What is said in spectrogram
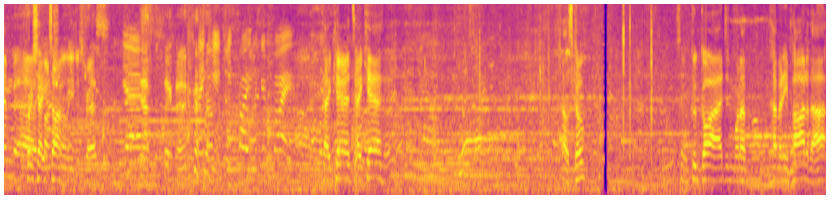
I'm uh, Appreciate your time. functionally distressed. Yeah. Yeah, thanks, man. Thank you. Keep fighting the good fight. Take care. Take care. That was cool. He's a good guy. I didn't want to have any part of that.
